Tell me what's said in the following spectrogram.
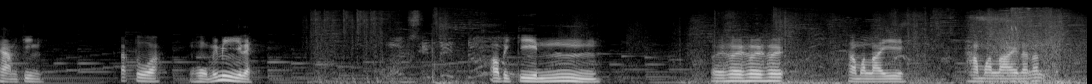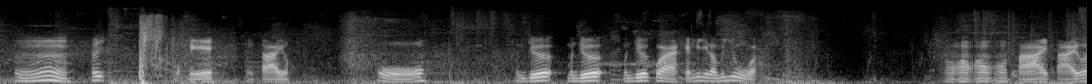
ถามจริง สักตัว โอ้โห ไม่มีเลย เอาไปกิน เฮ้ยเฮ้ยเฮ้ยเฮ้ยทำอะไรทำอะไรแล้วนั่น อืม เฮ้ย โอเคยังตายอยู่ โอ้ มันเยอะ มันเยอะ มันเยอะกว่าแคลรี่เราไม่อยู่อะ เอาเอาเอาเอาตายตายก็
